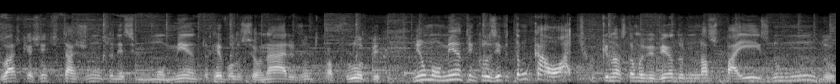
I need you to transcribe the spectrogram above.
Eu acho que a gente está junto nesse momento revolucionário, junto com a FLUP, em um momento, inclusive, tão caótico que nós estamos vivendo no nosso país, no mundo.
